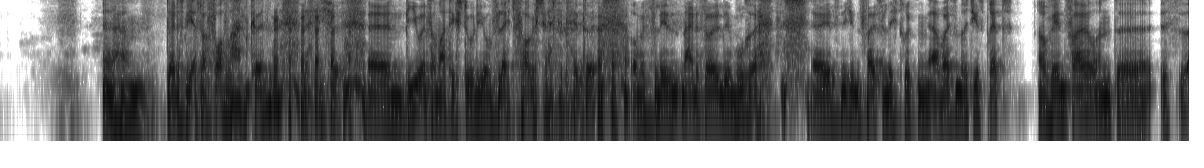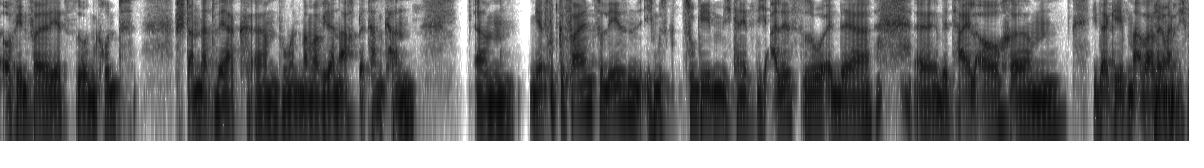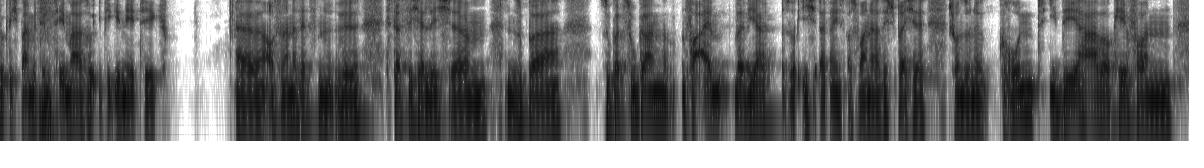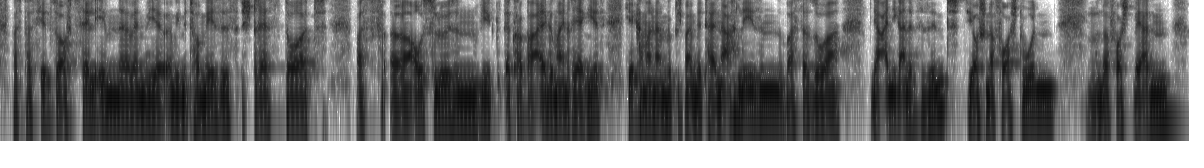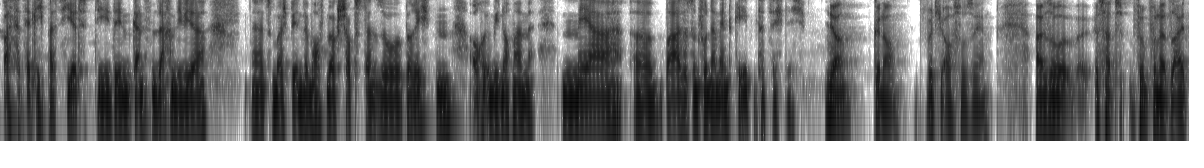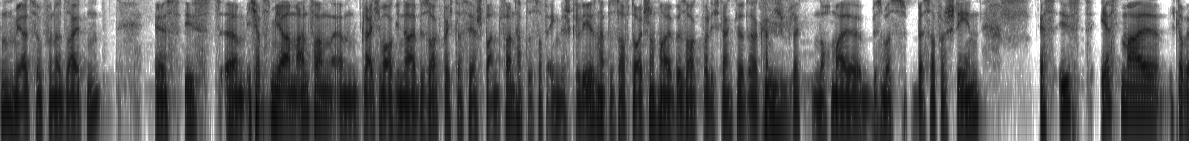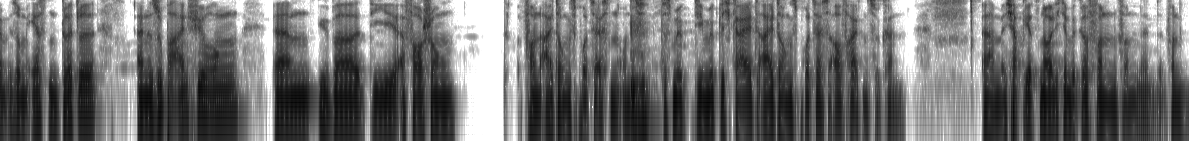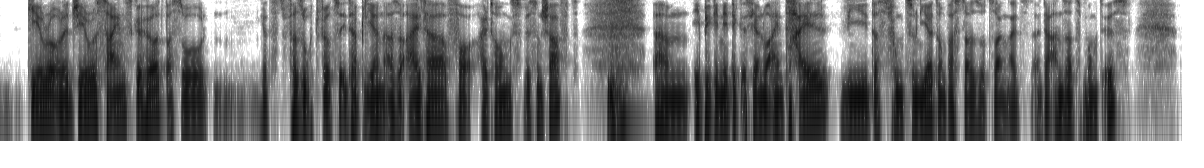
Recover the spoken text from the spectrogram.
Ähm, du hättest mich erstmal vorwarnen können, dass ich äh, ein Bioinformatikstudium vielleicht vorgeschaltet hätte, um es zu lesen. Nein, es soll dem Buch äh, jetzt nicht ins falsche Licht drücken, aber es ist ein richtiges Brett, auf jeden Fall, und äh, ist auf jeden Fall jetzt so ein Grundstandardwerk, ähm, wo man immer mal wieder nachblättern kann. Ähm, mir hat's gut gefallen zu lesen. Ich muss zugeben, ich kann jetzt nicht alles so in der äh, im Detail auch ähm, wiedergeben, aber wenn man sich wirklich mal mit dem Thema so Epigenetik äh, auseinandersetzen will, ist das sicherlich ähm, ein super super Zugang. Vor allem, weil wir, also ich, äh, wenn ich aus meiner Sicht spreche, schon so eine Grundidee habe, okay, von was passiert so auf Zellebene, wenn wir irgendwie mit Hormesis Stress dort was äh, auslösen, wie der Körper allgemein reagiert. Hier kann man dann wirklich mal im Detail nachlesen, was da so ja einige Ansätze sind, die auch schon erforscht wurden mhm. und erforscht werden, was tatsächlich passiert, die den ganzen Sachen, die wir äh, zum Beispiel in Wim Hof Workshops dann so berichten, auch irgendwie nochmal mehr äh, Basis und Fundament geben tatsächlich. Ja, genau. Würde ich auch so sehen. Also es hat 500 Seiten, mehr als 500 Seiten. Es ist, ähm, ich habe es mir am Anfang ähm, gleich im Original besorgt, weil ich das sehr spannend fand, habe das auf Englisch gelesen, habe es auf Deutsch nochmal besorgt, weil ich dachte, da kann mhm. ich vielleicht nochmal ein bisschen was besser verstehen. Es ist erstmal, ich glaube, so im ersten Drittel eine super Einführung ähm, über die Erforschung von Alterungsprozessen und mhm. das, die Möglichkeit, Alterungsprozesse aufhalten zu können. Ähm, ich habe jetzt neulich den Begriff von, von, von Gero oder Geroscience gehört, was so jetzt versucht wird zu etablieren, also Alter vor Alterungswissenschaft. Mhm. Ähm, Epigenetik ist ja nur ein Teil, wie das funktioniert und was da sozusagen als der Ansatzpunkt ist.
